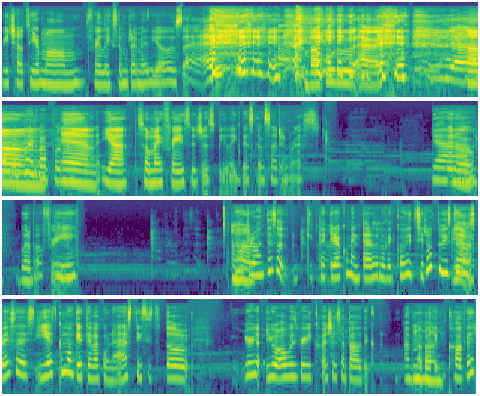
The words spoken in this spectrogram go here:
reach out to your mom for like some remedios. VapoRub. uh, Yeah, um, and yeah, so my phrase would just be like this: descansar and rest. yeah. Pero, what about for you? No, Ajá. pero antes te quería comentar de lo de COVID. Sí lo tuviste Yeah. dos veces y es como que te vacunaste, hiciste todo. You're you're always very cautious about the ab- about like, COVID,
